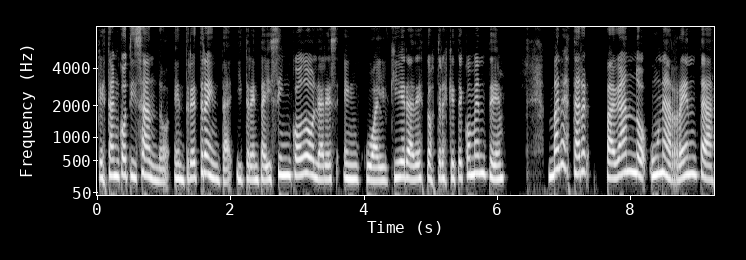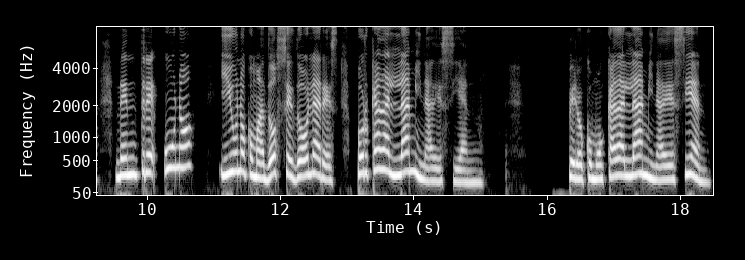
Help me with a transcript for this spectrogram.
que están cotizando entre 30 y 35 dólares en cualquiera de estos tres que te comenté, van a estar pagando una renta de entre 1 y 1,12 dólares por cada lámina de 100. Pero como cada lámina de 100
